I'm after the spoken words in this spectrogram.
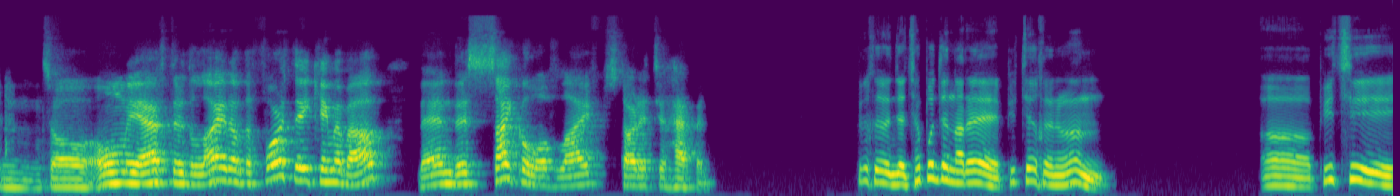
Mm, so only after the light of the fourth day came about, then this cycle of life started to happen. 그래서 이제 첫 번째 날에 빛에서는 어 빛이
